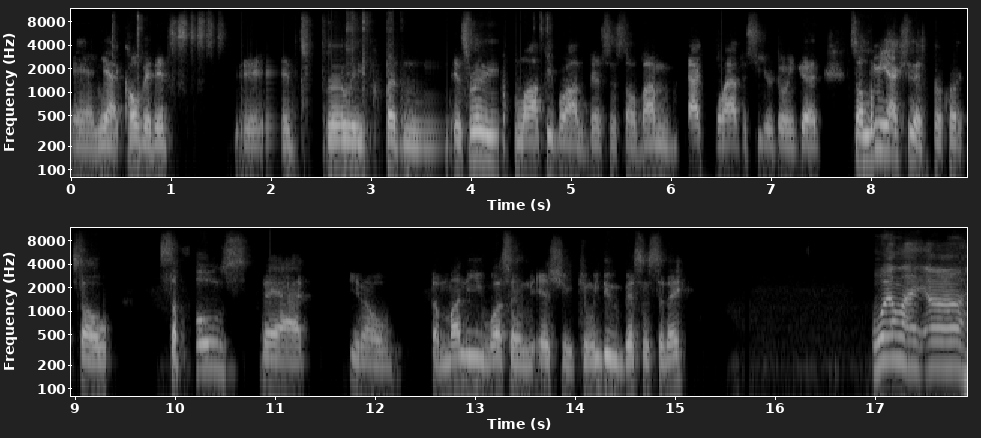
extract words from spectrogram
And yeah, COVID, it's it's really putting it's really a lot of people out of business. So, but I'm actually glad to see you're doing good. So let me ask you this real quick. So suppose that you know the money wasn't an issue. Can we do business today? Well, I, uh,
